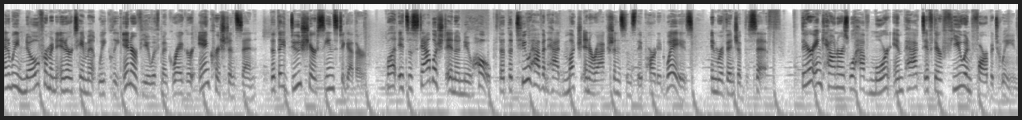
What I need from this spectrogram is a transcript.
and we know from an Entertainment Weekly interview with McGregor and Christensen that they do share scenes together. But it's established in A New Hope that the two haven't had much interaction since they parted ways in Revenge of the Sith. Their encounters will have more impact if they're few and far between.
